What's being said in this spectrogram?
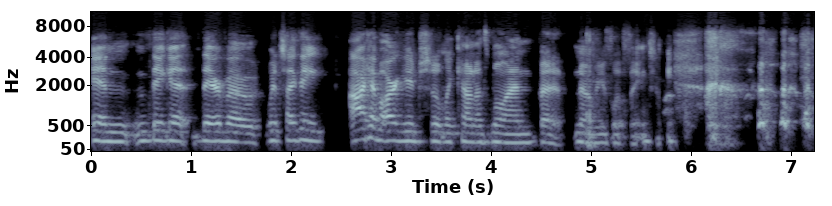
and they get their vote, which I think I have argued should only count as one, but nobody's listening to me.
